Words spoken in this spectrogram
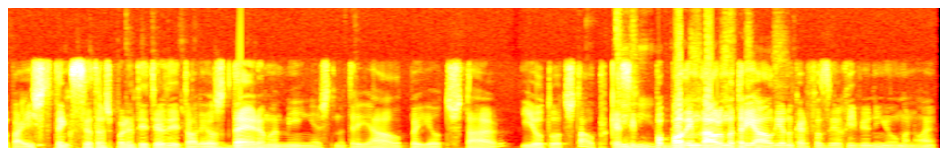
Epá, isto tem que ser transparente e ter dito: olha, eles deram a mim este material para eu testar e eu estou a testá-lo. Porque sim, assim, podem-me dar o material e eu não quero fazer review nenhuma, não é?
